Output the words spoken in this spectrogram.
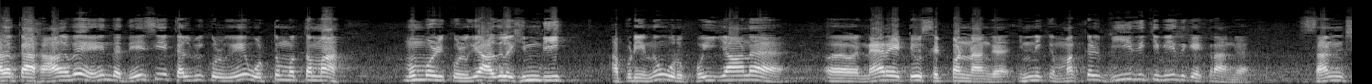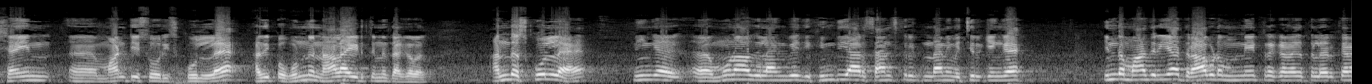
அதற்காக ஆகவே இந்த தேசிய கல்விக் கொள்கையை ஒட்டுமொத்தமாக மும்மொழி கொள்கை அதில் ஹிந்தி அப்படின்னு ஒரு பொய்யான நேரேட்டிவ் செட் பண்ணாங்க. இன்னைக்கு மக்கள் வீதிக்கு வீதி கேட்குறாங்க சன்ஷைன் மாண்டிசோரி ஸ்கூலில் அது இப்போ ஒன்று நாலாயிடுத்துன்னு தகவல். அந்த ஸ்கூலில் நீங்கள் மூணாவது லாங்குவேஜ் ஹிந்தி ஆர் சான்ஸ்கிரிட் தானே வச்சுருக்கீங்க? இந்த மாதிரியாக திராவிட முன்னேற்ற கழகத்தில் இருக்கிற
